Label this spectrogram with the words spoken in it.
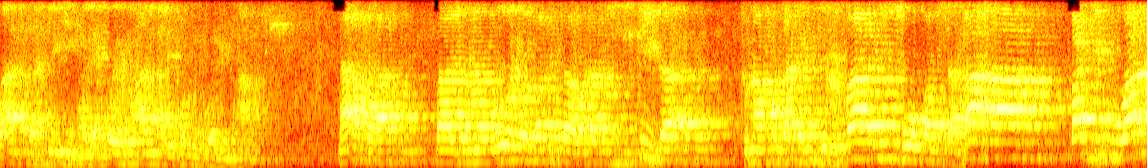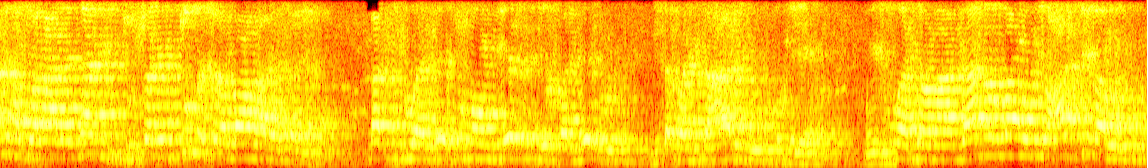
wa anta fihi aliyakuwa Muhammad alikuwa na hapa baadhi ya wanazuoni wakatusisitiza tunapotaka istighfari kwa msamaha. Basi tuanze na swala la nabi tusali mtume sallallahu alaihi wasallam. Basi dua zetu maombi yetu istighfari yetu zitafanyika hadi kupokelewa. Mwenyezi Mungu asema maadana Allah yu'adhibahu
